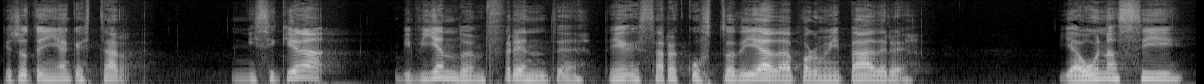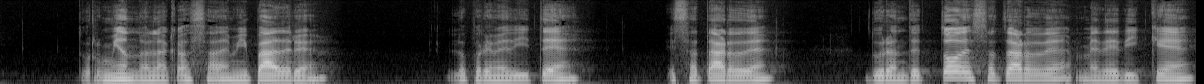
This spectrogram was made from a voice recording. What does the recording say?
que yo tenía que estar ni siquiera viviendo enfrente, tenía que estar custodiada por mi padre. Y aún así, durmiendo en la casa de mi padre, lo premedité esa tarde. Durante toda esa tarde me dediqué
